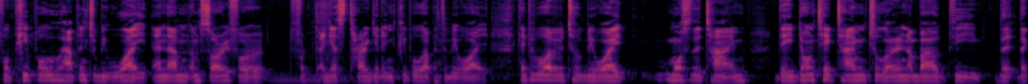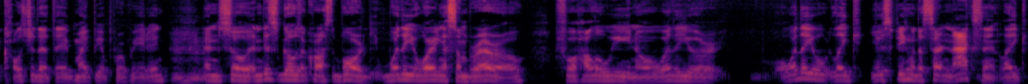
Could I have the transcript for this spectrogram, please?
for people who happen to be white. And I'm I'm sorry for for I guess targeting people who happen to be white. I think people who happen to be white most of the time they don't take time to learn about the the, the culture that they might be appropriating, mm-hmm. and so and this goes across the board. Whether you're wearing a sombrero for Halloween or whether you're whether you're like you're speaking with a certain accent, like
